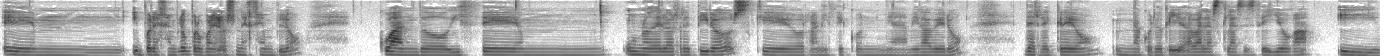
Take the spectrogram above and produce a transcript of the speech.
Em, y por ejemplo, por poneros un ejemplo, cuando hice mm, uno de los retiros que organicé con mi amiga Vero de recreo, me acuerdo que yo daba las clases de yoga y,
